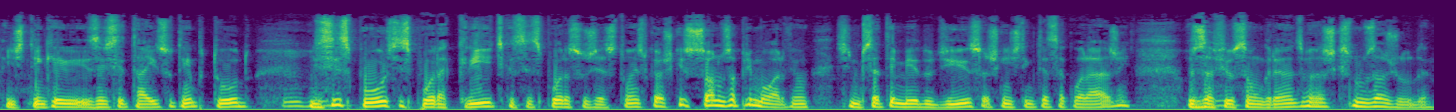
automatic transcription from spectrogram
a gente tem que exercitar isso o tempo todo, uhum. de se expor, se expor a críticas, se expor a sugestões, porque eu acho que isso só nos aprimora, viu? A gente não precisa ter medo disso, acho que a gente tem que ter essa coragem. Os desafios são grandes, mas acho que isso nos ajuda.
